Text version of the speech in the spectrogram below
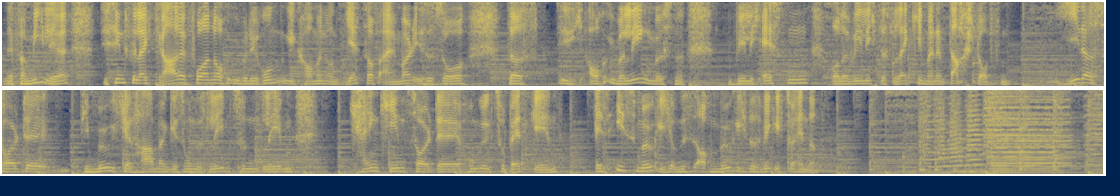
eine Familie, die sind vielleicht gerade vorher noch über die Runden gekommen und jetzt auf einmal ist es so, dass die sich auch überlegen müssen, will ich essen oder will ich das Leck in meinem Dach stopfen? Jeder sollte die Möglichkeit haben, ein gesundes Leben zu leben. Kein Kind sollte hungrig zu Bett gehen. Es ist möglich und es ist auch möglich, das wirklich zu ändern.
